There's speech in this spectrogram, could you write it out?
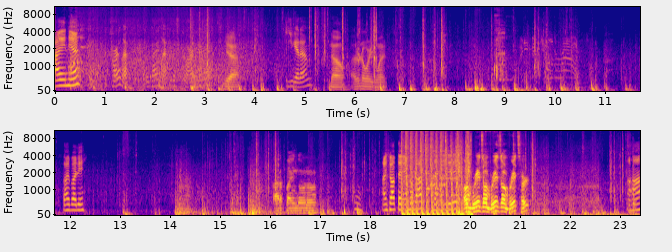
Guy in here. The car left. The guy left this car. Yeah. Did you get him? No, I don't know where he went. Bye, buddy. A lot of fighting going on. I dropped the ammo box 'cause I needed it. On bridge, on bridge, on bridge. Hurt. Uh huh.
